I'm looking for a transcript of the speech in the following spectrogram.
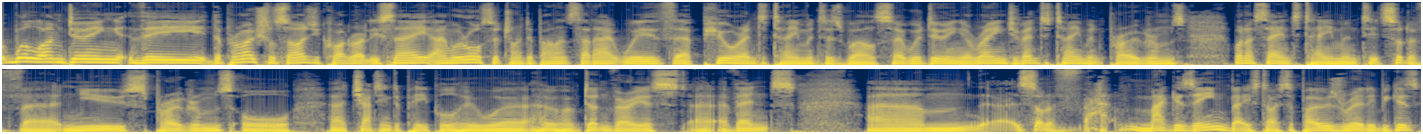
well, I'm doing the the promotional side, you quite rightly say, and we're also trying to balance that out with uh, pure entertainment as well. So we're doing a range of entertainment programs. When I say entertainment, it's sort of uh, news programs or uh, chatting to people who uh, who have done various uh, events, um, sort of magazine based, I suppose, really. Because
